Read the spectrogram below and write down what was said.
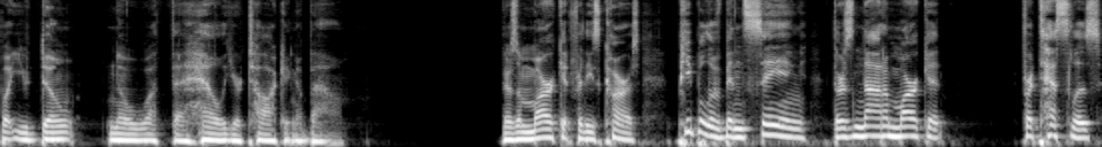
But you don't know what the hell you're talking about. There's a market for these cars. People have been saying there's not a market for Teslas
